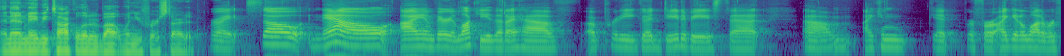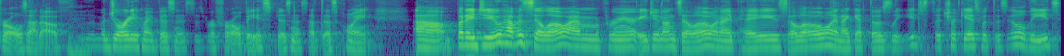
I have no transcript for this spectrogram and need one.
and then maybe talk a little bit about when you first started. Right. So now I am very lucky that I have a pretty good database that um, I can get refer. I get a lot of referrals out of. The majority of my business is referral based business at this point. Um, but I do have a Zillow. I'm a premier agent on Zillow, and I pay Zillow, and I get those leads. The trick is with the Zillow leads,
